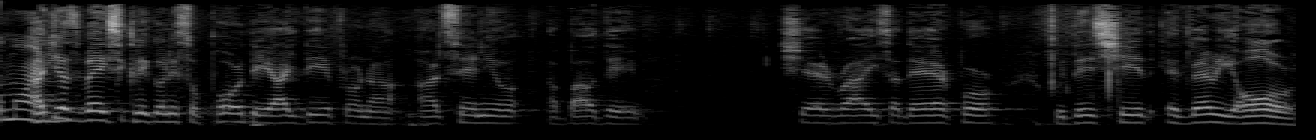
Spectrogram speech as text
Good morning. I just basically going to support the idea from uh, Arsenio about the shared rides at the airport with this sheet. It's very old.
